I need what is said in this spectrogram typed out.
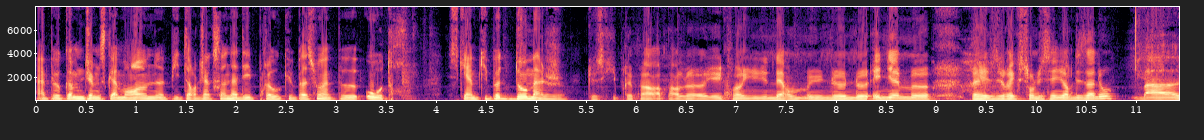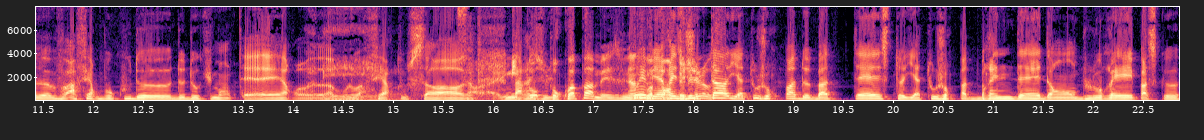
un peu comme James Cameron, Peter Jackson a des préoccupations un peu autres, ce qui est un petit peu dommage. Qu'est-ce qu'il prépare à part le, il une, une, énième euh, résurrection du Seigneur des Anneaux? Bah, euh, à faire beaucoup de, documentaires, euh, à vouloir faire tout ça. Bah, pourquoi pas Mais l'un oui, mais résultat, il n'y a toujours pas de bas test, il n'y a toujours pas de branded en Blu-ray parce que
